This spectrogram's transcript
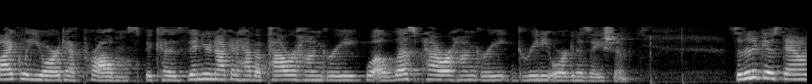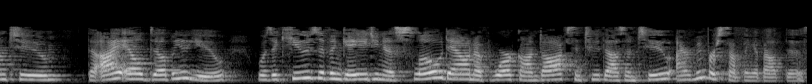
likely you are to have problems. Because then you're not going to have a power hungry, well, a less power hungry, greedy organization. So then it goes down to the ILWU was accused of engaging in a slowdown of work on docks in 2002. I remember something about this.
